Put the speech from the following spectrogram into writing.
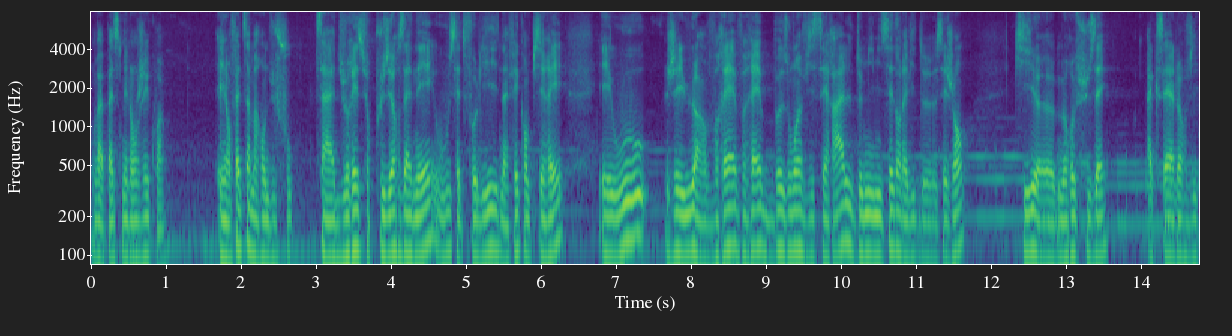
on va pas se mélanger quoi. Et en fait, ça m'a rendu fou. Ça a duré sur plusieurs années où cette folie n'a fait qu'empirer et où j'ai eu un vrai, vrai besoin viscéral de m'immiscer dans la vie de ces gens qui euh, me refusaient accès à leur vie.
